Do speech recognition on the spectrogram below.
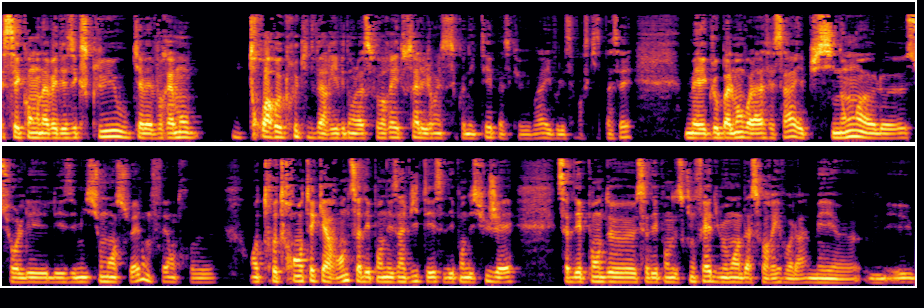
c'est quand on avait des exclus ou qu'il y avait vraiment trois recrues qui devaient arriver dans la soirée et tout ça, les gens ils se connectaient parce que voilà, ils voulaient savoir ce qui se passait. Mais globalement voilà, c'est ça. Et puis sinon euh, le, sur les, les émissions mensuelles, on fait entre entre 30 et 40, ça dépend des invités, ça dépend des sujets, ça dépend de ça dépend de ce qu'on fait du moment de la soirée, voilà, mais, euh, mais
